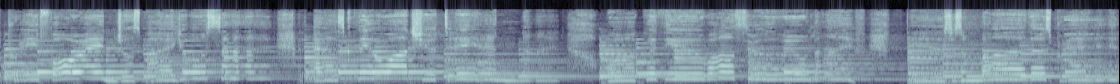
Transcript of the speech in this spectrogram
pray for angels by your side and ask they watch you day and night. Walk with you all through your life. This is a mother's prayer.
